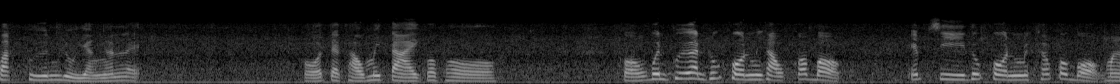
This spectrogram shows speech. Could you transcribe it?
ฟักพื้นอยู่อย่างนั้นแหละ ขอแต่เขาไม่ตายก็พอ ของเพื่อนๆทุกคนเขาก็บอก FC ทุกคนเขาก็บอกมา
